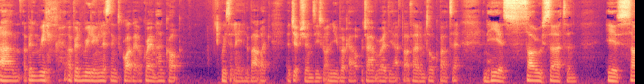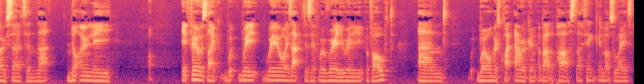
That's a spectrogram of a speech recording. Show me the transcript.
um, I've been reading, I've been reading and listening to quite a bit of Graham Hancock recently about like Egyptians. He's got a new book out which I haven't read yet, but I've heard him talk about it, and he is so certain. He is so certain that not only it feels like we, we we always act as if we're really really evolved and we're almost quite arrogant about the past i think in lots of ways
